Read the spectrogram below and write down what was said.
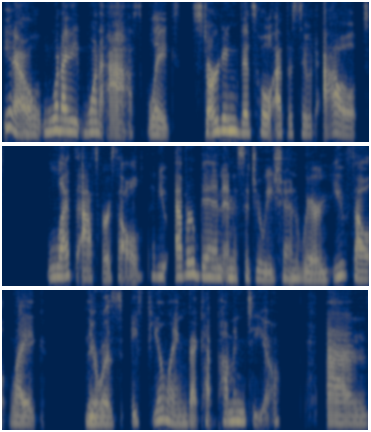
you know, what I want to ask, like starting this whole episode out, let's ask ourselves Have you ever been in a situation where you felt like there was a feeling that kept coming to you? And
